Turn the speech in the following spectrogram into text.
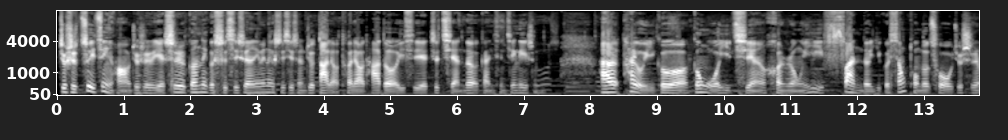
就是最近哈，就是也是跟那个实习生，因为那个实习生就大聊特聊他的一些之前的感情经历什么的。他他有一个跟我以前很容易犯的一个相同的错误，就是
